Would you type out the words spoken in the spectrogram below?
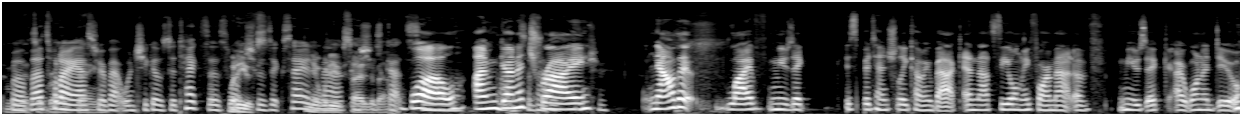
I mean, Well, a that's, what broad I asked thing. her about when she goes to Texas. What What, are you she ex- was excited yeah, what about. are you 'cause excited she's about? got well i'm gonna thoughts about her try future. now that live music is potentially coming back and that's the only format of music i want to do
